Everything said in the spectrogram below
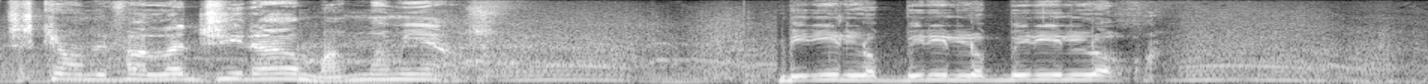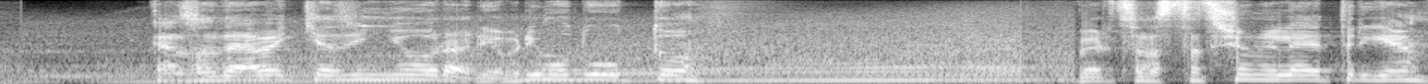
cerchiamo di farla girare, mamma mia, birillo, birillo, birillo, casa della vecchia signora, riapriamo tutto, verso la stazione elettrica,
